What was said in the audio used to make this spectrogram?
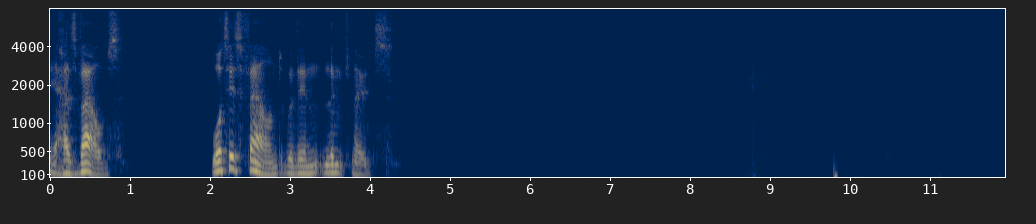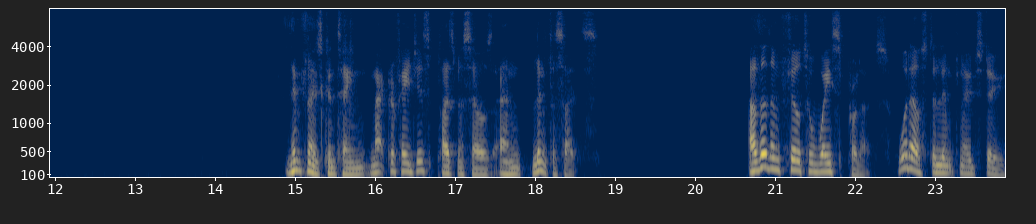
It has valves. What is found within lymph nodes? Lymph nodes contain macrophages, plasma cells, and lymphocytes. Other than filter waste products, what else do lymph nodes do?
